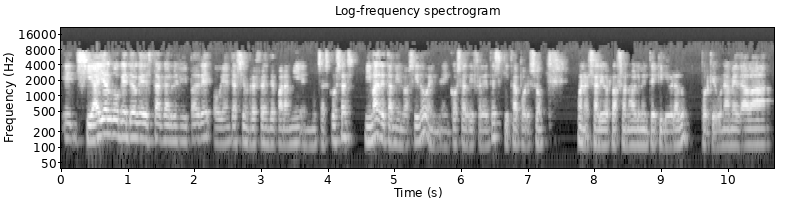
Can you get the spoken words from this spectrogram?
eh, si hay algo que tengo que destacar de mi padre, obviamente ha sido un referente para mí en muchas cosas. Mi madre también lo ha sido en, cosas diferentes. Quizá por eso, bueno, he salido razonablemente equilibrado, porque una me daba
